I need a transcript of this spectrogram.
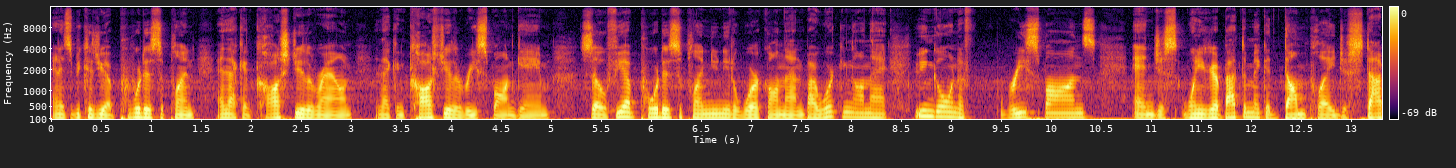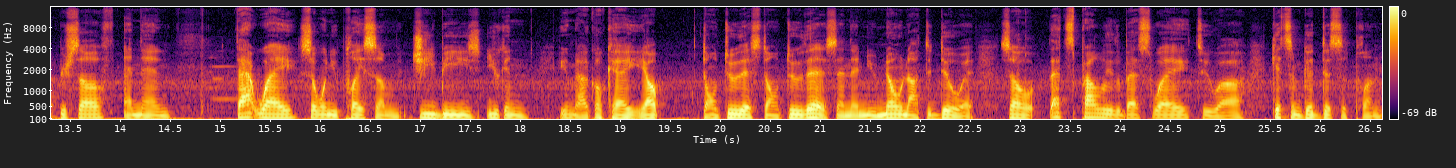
and it's because you have poor discipline and that can cost you the round and that can cost you the respawn game. So if you have poor discipline, you need to work on that and by working on that, you can go into respawns and just when you're about to make a dumb play, just stop yourself and then that way, so when you play some GBs, you can you can be like, okay, yep, don't do this, don't do this, and then you know not to do it. So that's probably the best way to uh, get some good discipline.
